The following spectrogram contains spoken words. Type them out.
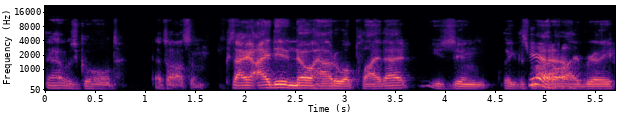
that was gold. That's awesome because I, I didn't know how to apply that using like this yeah. model. I really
